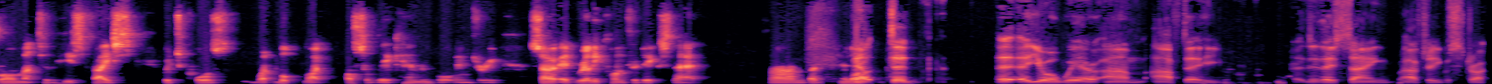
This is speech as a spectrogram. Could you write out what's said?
trauma to his face, which caused what looked like possibly a cannonball injury. So it really contradicts that. Um, but Now, did are you aware um, after he? They're saying after he was struck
